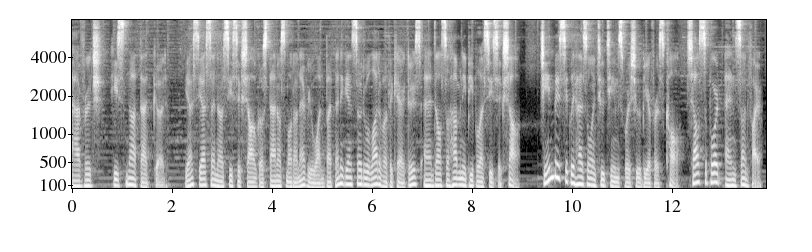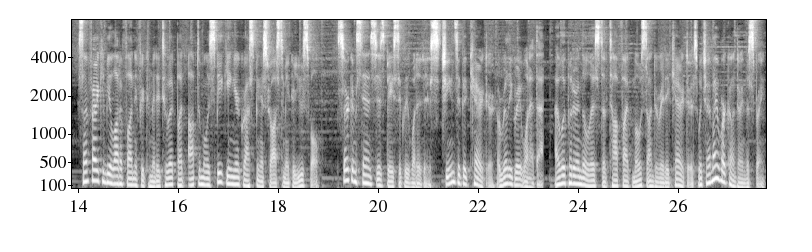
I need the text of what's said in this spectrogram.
average. He's not that good. Yes, yes, I know C6 Xiao goes Thanos mode on everyone, but then again so do a lot of other characters, and also how many people have C6 Xiao. Jean basically has only two teams where she would be her first call, Xiao support and Sunfire. Sunfire can be a lot of fun if you're committed to it, but optimally speaking, you're grasping at straws to make her useful. Circumstance is basically what it is. Jean's a good character, a really great one at that. I would put her in the list of top 5 most underrated characters, which I might work on during the spring.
